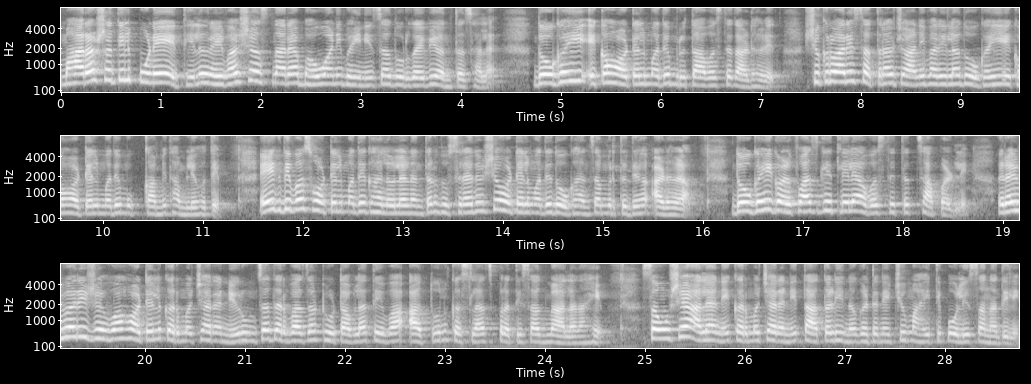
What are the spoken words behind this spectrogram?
महाराष्ट्रातील पुणे येथील रहिवाशी असणाऱ्या भाऊ आणि बहिणीचा दुर्दैवी अंत झालाय. दोघंही एका हॉटेलमध्ये मृतावस्थेत आढळलेत. शुक्रवारी सतरा जानेवारीला दोघंही एका हॉटेलमध्ये मुक्कामी थांबले होते. एक दिवस हॉटेलमध्ये घालवल्यानंतर दुसऱ्या दिवशी हॉटेलमध्ये दोघांचा मृतदेह आढळला. दोघंही गळफास घेतलेल्या अवस्थेतच सापडले. रविवारी जेव्हा हॉटेल कर्मचाऱ्यांनी रूमचा दरवाजा ठोठावला तेव्हा आतून कसलाच प्रतिसाद मिळाला नाही. संशय आल्याने कर्मचाऱ्यांनी तातडीनं घटनेची माहिती पोलिसांना दिली.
